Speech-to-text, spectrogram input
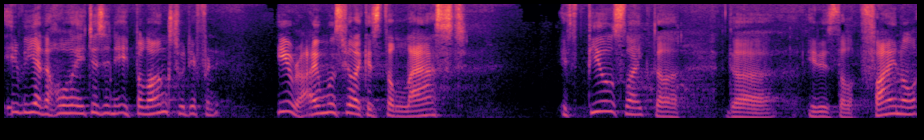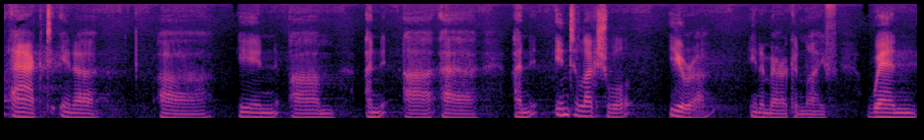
it, yeah, the whole, it doesn't, it belongs to a different era. I almost feel like it's the last, it feels like the, the, it is the final act in a, uh, in um, an, uh, uh, an intellectual era in American life when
